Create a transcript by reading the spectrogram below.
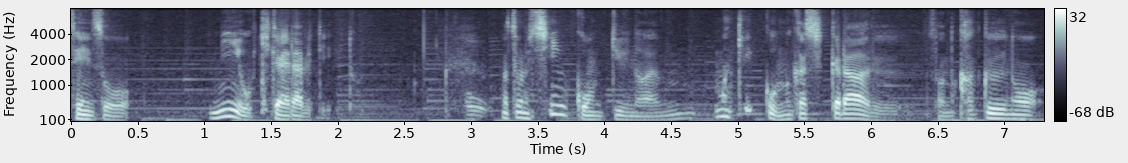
戦争に置き換えられていると、まあ、その新婚っていうのは、まあ、結構昔からあるその架空の、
